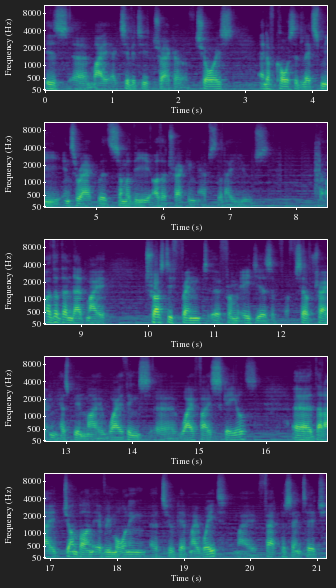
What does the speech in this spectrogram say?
is uh, my activity tracker of choice. And of course, it lets me interact with some of the other tracking apps that I use. Other than that, my trusty friend uh, from eight years of, of self-tracking has been my Withings uh, Wi-Fi scales uh, that I jump on every morning uh, to get my weight, my fat percentage,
